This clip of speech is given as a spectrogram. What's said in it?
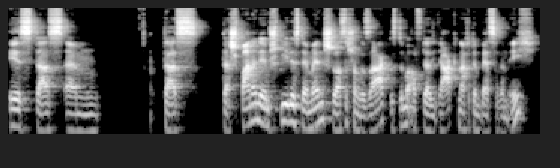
ist, dass, ähm, dass das Spannende im Spiel ist, der Mensch, du hast es schon gesagt, ist immer auf der Jagd nach dem besseren Ich.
